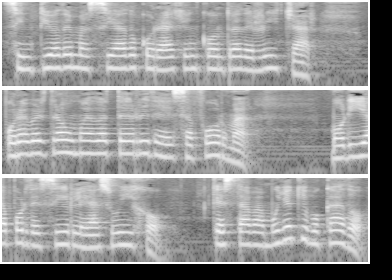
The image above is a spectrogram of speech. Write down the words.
sintió demasiado coraje en contra de Richard por haber traumado a Terry de esa forma. Moría por decirle a su hijo que estaba muy equivocado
